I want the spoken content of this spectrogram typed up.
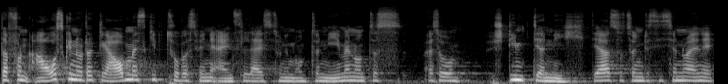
davon ausgehen oder glauben, es gibt sowas wie eine Einzelleistung im Unternehmen und das also stimmt ja nicht. Ja, sozusagen, das ist ja nur eine,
